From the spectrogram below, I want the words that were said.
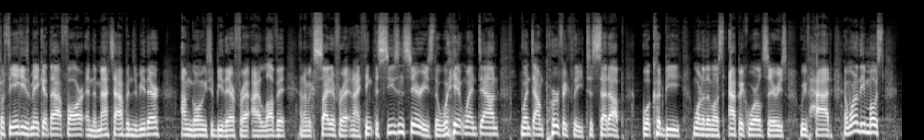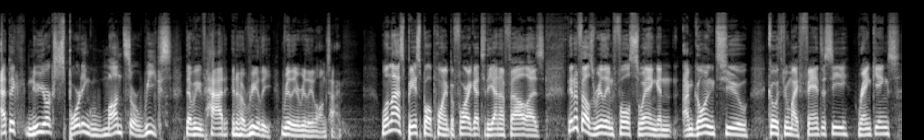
But if the Yankees make it that far and the Mets happen to be there, I'm going to be there for it. I love it and I'm excited for it. And I think the season series, the way it went down, went down perfectly to set up what could be one of the most epic World Series we've had and one of the most epic New York sporting months or weeks that we've had in a really, really, really long time. One last baseball point before I get to the NFL, as the NFL is really in full swing, and I'm going to go through my fantasy rankings.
